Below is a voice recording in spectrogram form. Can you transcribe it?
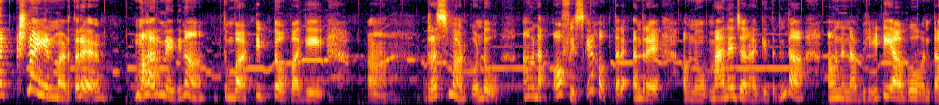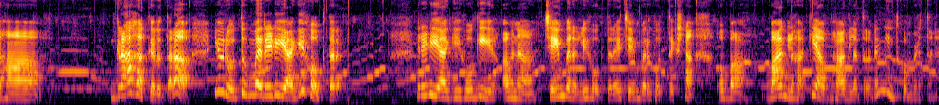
ತಕ್ಷಣ ಏನು ಮಾಡ್ತಾರೆ? ಮಾರನೇ ದಿನ ತುಂಬ ಟಿಪ್ ಟಾಪ್ ಆಗಿ ಡ್ರೆಸ್ ಮಾಡಿಕೊಂಡು ಅವನ ಆಫೀಸ್ಗೆ ಹೋಗ್ತಾರೆ. ಅಂದರೆ ಅವನು ಮ್ಯಾನೇಜರ್ ಆಗಿದ್ದರಿಂದ ಅವನನ್ನು ಭೇಟಿಯಾಗುವಂತಹ ಗ್ರಾಹಕರ ಥರ ಇವರು ತುಂಬ ರೆಡಿಯಾಗಿ ಹೋಗ್ತಾರೆ. ರೆಡಿಯಾಗಿ ಹೋಗಿ ಅವನ ಚೇಂಬರಲ್ಲಿ ಹೋಗ್ತಾರೆ. ಚೇಂಬರ್ಗೆ ಹೋದ ತಕ್ಷಣ ಒಬ್ಬ ಬಾಗಿಲು ಹಾಕಿ ಆ ಬಾಗ್ಲ ಹತ್ರನೇ ನಿಂತ್ಕೊಂಡ್ಬಿಡ್ತಾನೆ.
